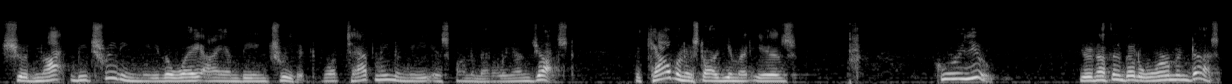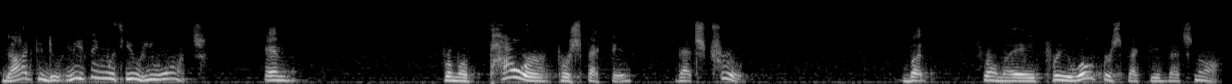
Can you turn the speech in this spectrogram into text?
should not be treating me the way I am being treated. What's happening to me is fundamentally unjust. The Calvinist argument is who are you? You're nothing but a worm and dust. God can do anything with you he wants. And from a power perspective, that's true. But from a free will perspective, that's not.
